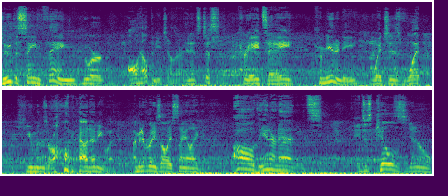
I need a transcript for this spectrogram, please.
do the same thing who are all helping each other. And it just creates a community which is what humans are all about anyway. I mean everybody's always saying like oh the internet it's it just kills you know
